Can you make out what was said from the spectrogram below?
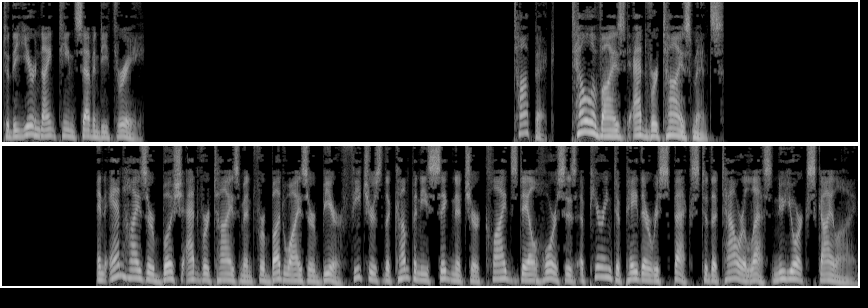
to the year 1973. Televised advertisements An Anheuser-Busch advertisement for Budweiser beer features the company's signature Clydesdale horses appearing to pay their respects to the tower-less New York skyline.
